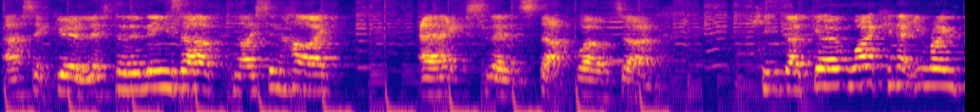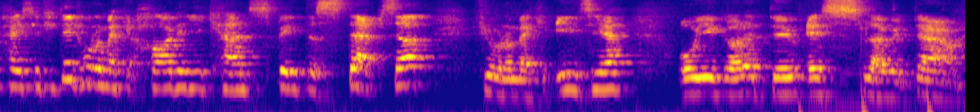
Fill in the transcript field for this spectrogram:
That's it, good. Lifting the knees up, nice and high. Excellent stuff, well done. Keep that going, working at your own pace. If you did want to make it harder, you can speed the steps up. If you want to make it easier, all you gotta do is slow it down.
